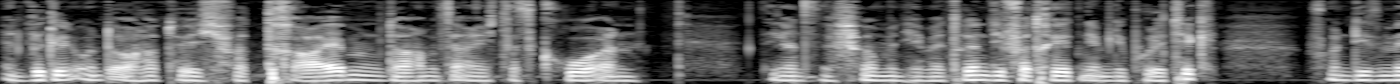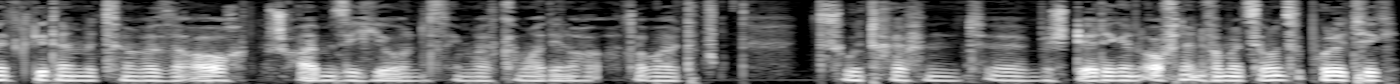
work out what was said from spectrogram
entwickeln und auch natürlich vertreiben. Da haben sie eigentlich das Gros an die ganzen Firmen hier mit drin. Die vertreten eben die Politik von diesen Mitgliedern, beziehungsweise auch schreiben sie hier und deswegen kann man den auch soweit zutreffend äh, bestätigen. Offene Informationspolitik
